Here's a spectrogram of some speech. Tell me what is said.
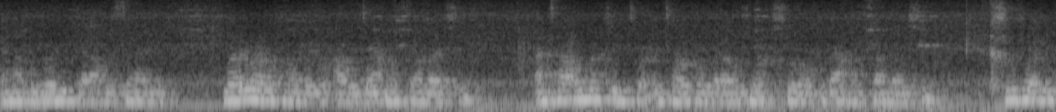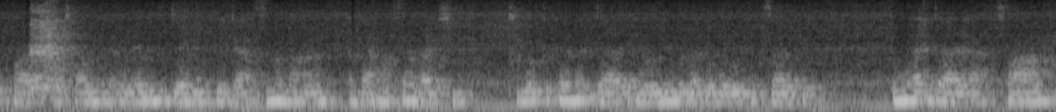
and I believed that I was saved. Later on, however, I would doubt my salvation. I with my teacher and told her that I was not sure about my salvation. She helped me pray and told me that whenever the devil put doubts in my mind about my salvation, to look upon that day and remember that the Lord had saved me. From that day, I tried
